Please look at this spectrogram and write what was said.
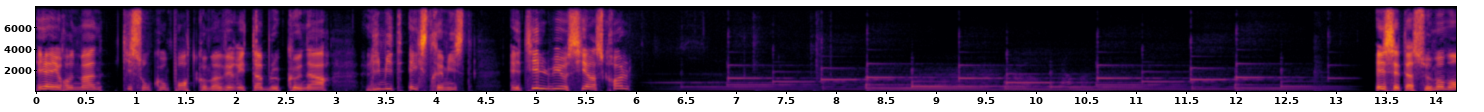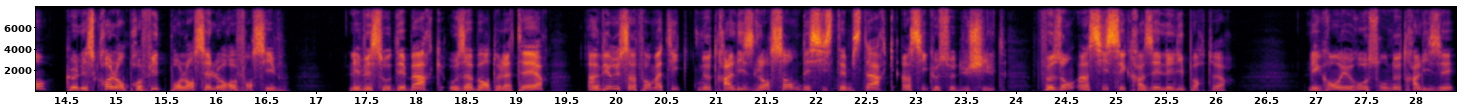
Et Iron Man, qui se comporte comme un véritable connard, limite extrémiste, est-il lui aussi un scroll? Et c'est à ce moment que les Skrulls en profitent pour lancer leur offensive. Les vaisseaux débarquent aux abords de la Terre, un virus informatique neutralise l'ensemble des systèmes Stark ainsi que ceux du Shield, faisant ainsi s'écraser l'héliporteur. Les grands héros sont neutralisés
